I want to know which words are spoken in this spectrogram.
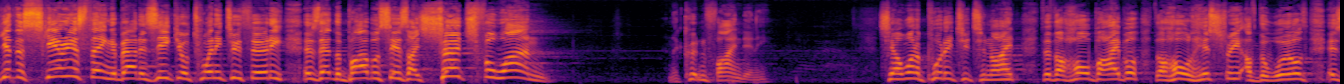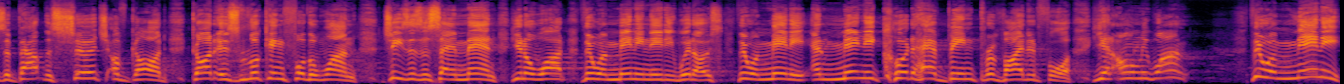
Yet the scariest thing about Ezekiel 22:30 is that the Bible says, I searched for one and I couldn't find any. See, I want to put it to you tonight that the whole Bible, the whole history of the world is about the search of God. God is looking for the one. Jesus is saying, Man, you know what? There were many needy widows, there were many, and many could have been provided for, yet only one. There were many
